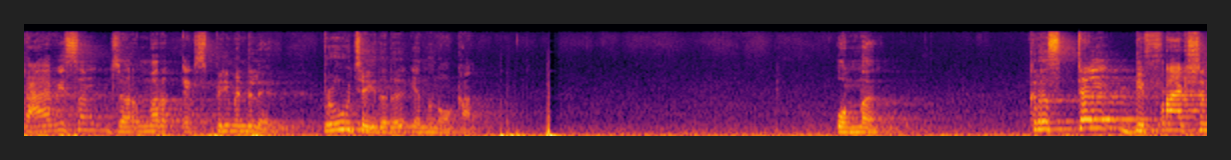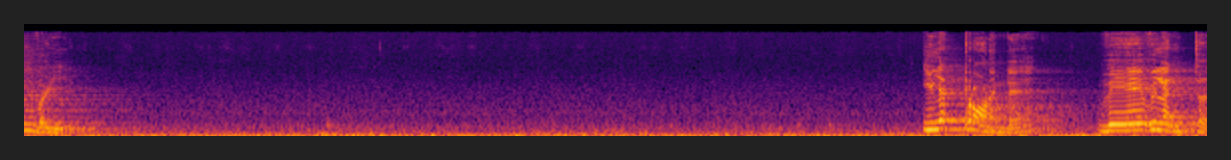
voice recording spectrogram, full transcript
ഡാവിസൺ ജെർമർ എക്സ്പെരിമെന്റിൽ പ്രൂവ് ചെയ്തത് എന്ന് നോക്കാം. ഒന്ന് ക്രിസ്റ്റൽ ഡിഫ്രാക്ഷൻ വഴി. ഇലക്ട്രോണിന്റെ വേവ് ലെങ്ത്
